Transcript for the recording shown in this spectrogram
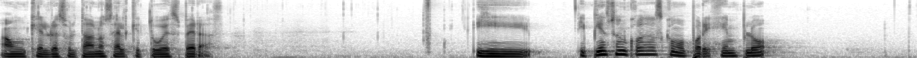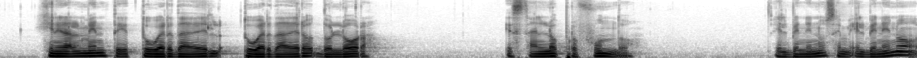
aunque el resultado no sea el que tú esperas. Y, pienso en cosas como, por ejemplo, Generalmente tu verdadero, tu verdadero dolor está en lo profundo. El veneno, se, el veneno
